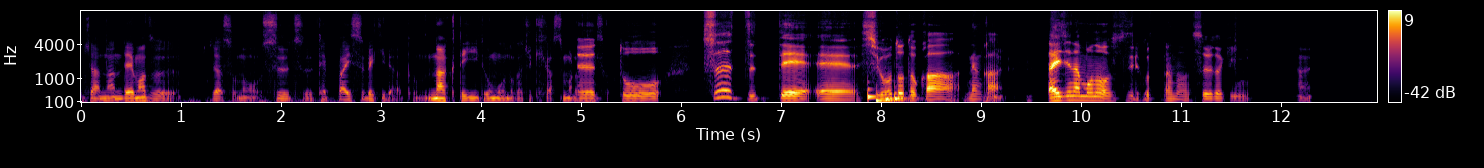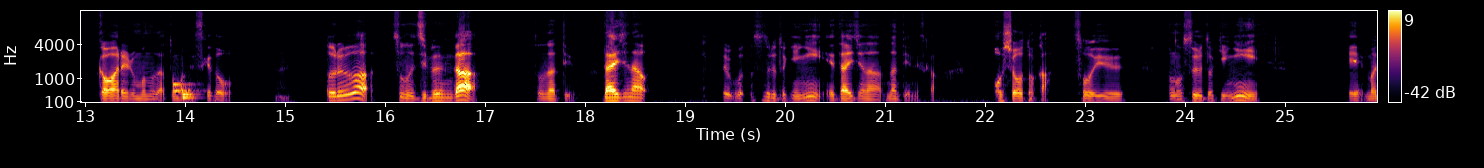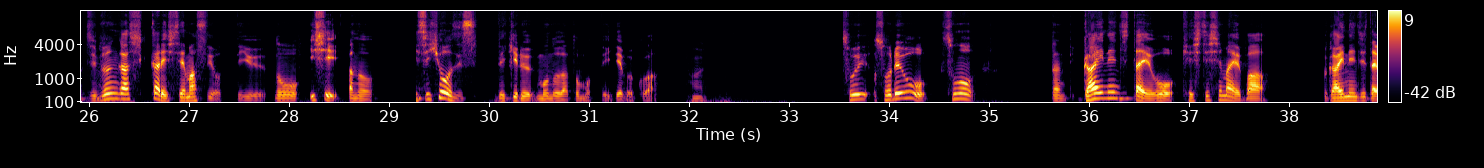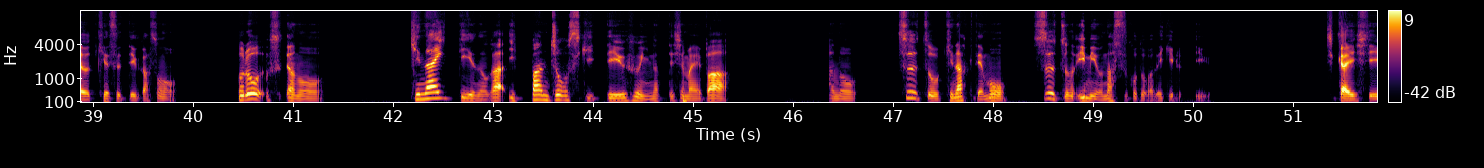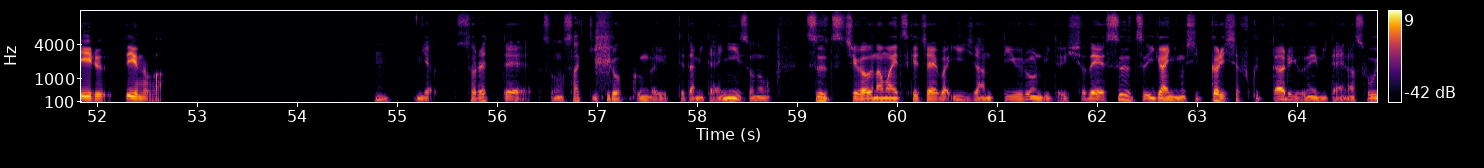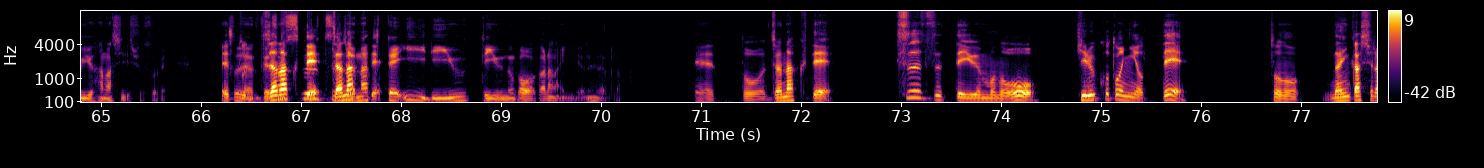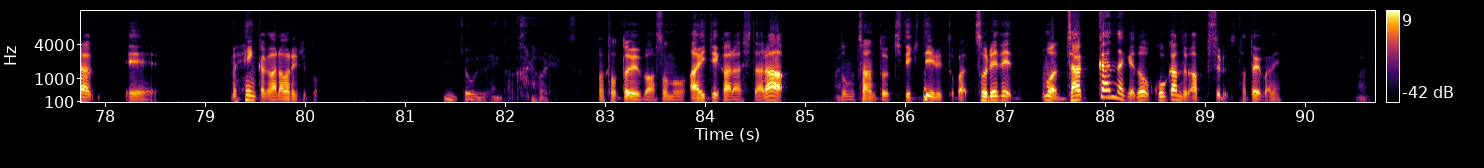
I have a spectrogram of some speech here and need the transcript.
じゃあなんでまず、じゃあそのスーツ撤廃すべきだと、なくていいと思うのか、ちょっと聞かせてもらっていいえーっですか？と、スーツって、えー仕事とか、なんか、大事なものをするこあのするときにはい。使われるものだと思うんですけどはい、それは、その自分が、そのなんていう、大事な、するこするときに、え大事な、なんていうんですか、交渉とか、そういうものをするときに、えーまあ、自分がしっかりしてますよっていうのを意思、あの、意思表示できるものだと思っていて、僕は。はいそういう、それを、その、なんて、概念自体を消してしまえば、概念自体を消すっていうか、その、それを、すあの、着ないっていうのが一般常識っていう風になってしまえば、あの、スーツを着なくても、スーツの意味をなすことができるっていう、しっかりしているっていうのが、いや、それって、そのさっきヒロ君が言ってたみたいに、そのスーツ違う名前つけちゃえばいいじゃんっていう論理と一緒で、スーツ以外にもしっかりした服ってあるよねみたいな、そういう話でしょ、それ。えっと、じゃなくて、じゃなくて、ていい理由っていうのがわからないんだよね、だから。えっと、じゃなくて、スーツっていうものを着ることによって、その、何かしら、えーまあ変化が現れると。うんどういう変化が現れるんですか？まあ、例えば、その相手からしたら、はいそのちゃんと着てきているとか、それで、まあ、若干だけど、好感度がアップすると、例えばね。はい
